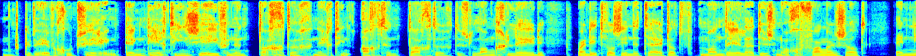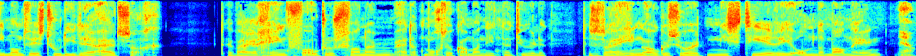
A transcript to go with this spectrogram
moet ik het even goed zeggen, ik denk 1987, 1988, dus lang geleden. Maar dit was in de tijd dat Mandela dus nog gevangen zat en niemand wist hoe hij eruit zag. Er waren geen foto's van hem, dat mocht ook allemaal niet natuurlijk. Dus er hing ook een soort mysterie om de man heen. Ja.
